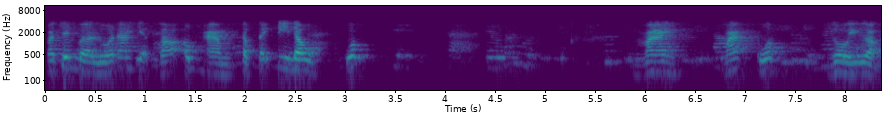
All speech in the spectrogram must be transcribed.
và trên bờ lúa đã hiện rõ ông hàm tập tễnh đi đâu quốc vai, mác quốc rồi ưởng,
